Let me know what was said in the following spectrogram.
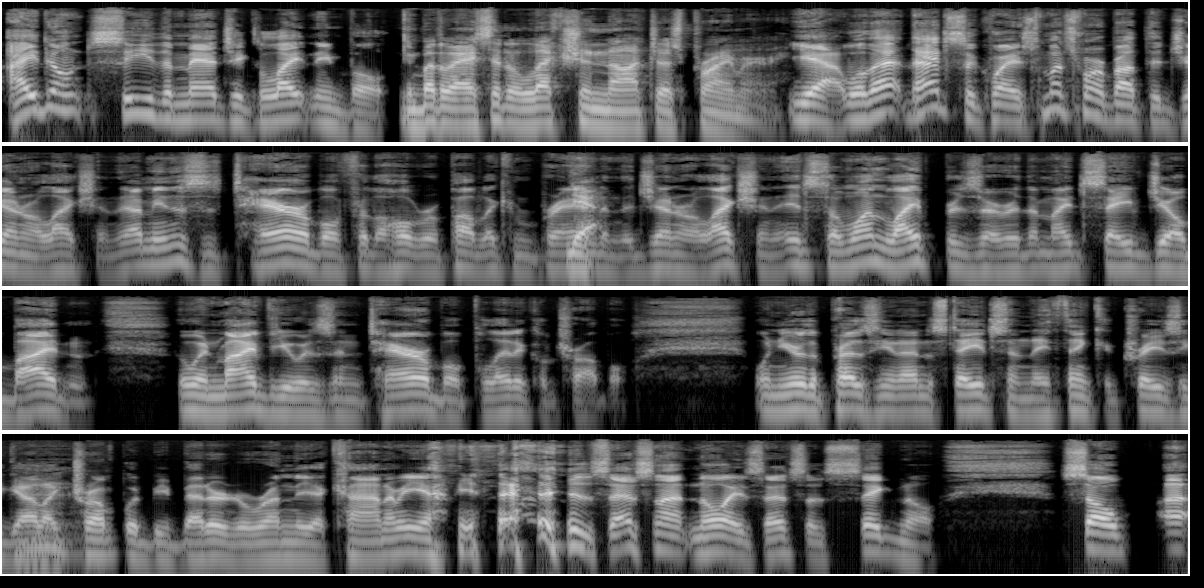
I don't see the magic lightning bolt. And by the way, I said election, not just primary. Yeah, well, that that's the question. It's much more about the general election. I mean, this is terrible for the whole Republican brand yeah. in the general election. It's the one life preserver that might save Joe Biden, who, in my view, is in terrible political trouble when you're the president of the United States and they think a crazy guy mm. like Trump would be better to run the economy. I mean, that is that's not noise. That's a signal. So uh,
